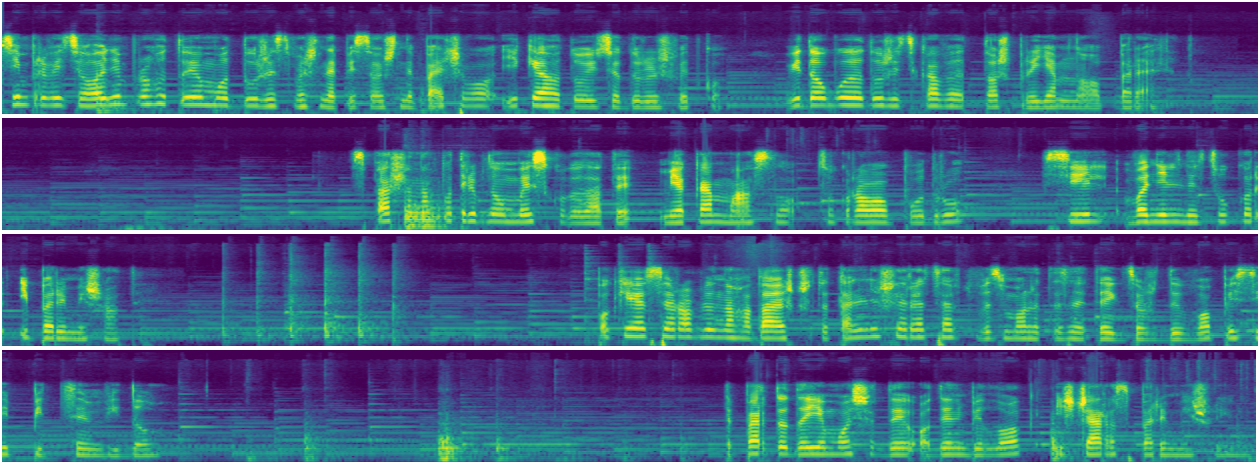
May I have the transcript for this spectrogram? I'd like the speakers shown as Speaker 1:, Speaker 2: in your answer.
Speaker 1: Всім привіт! Сьогодні приготуємо дуже смачне пісочне печиво, яке готується дуже швидко. Відео буде дуже цікаве, тож приємного перегляду. Спершу нам потрібно в миску додати м'яке масло, цукрову пудру, сіль, ванільний цукор і перемішати. Поки я це роблю, нагадаю, що детальніший рецепт ви зможете знайти, як завжди, в описі під цим відео. Тепер додаємо сюди один білок і ще раз перемішуємо.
